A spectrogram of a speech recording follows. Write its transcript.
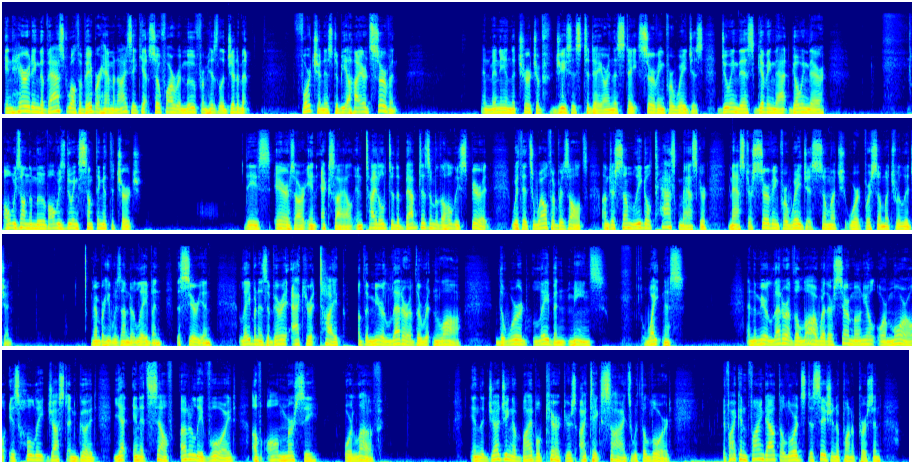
inheriting the vast wealth of Abraham and Isaac, yet so far removed from his legitimate fortune as to be a hired servant. And many in the church of Jesus today are in this state, serving for wages, doing this, giving that, going there, always on the move, always doing something at the church. These heirs are in exile, entitled to the baptism of the Holy Spirit with its wealth of results under some legal taskmaster master serving for wages, so much work for so much religion. Remember, he was under Laban, the Syrian. Laban is a very accurate type of the mere letter of the written law. The word Laban means whiteness. And the mere letter of the law, whether ceremonial or moral, is holy, just, and good, yet in itself utterly void of all mercy or love in the judging of Bible characters, I take sides with the Lord. If I can find out the Lord's decision upon a person,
